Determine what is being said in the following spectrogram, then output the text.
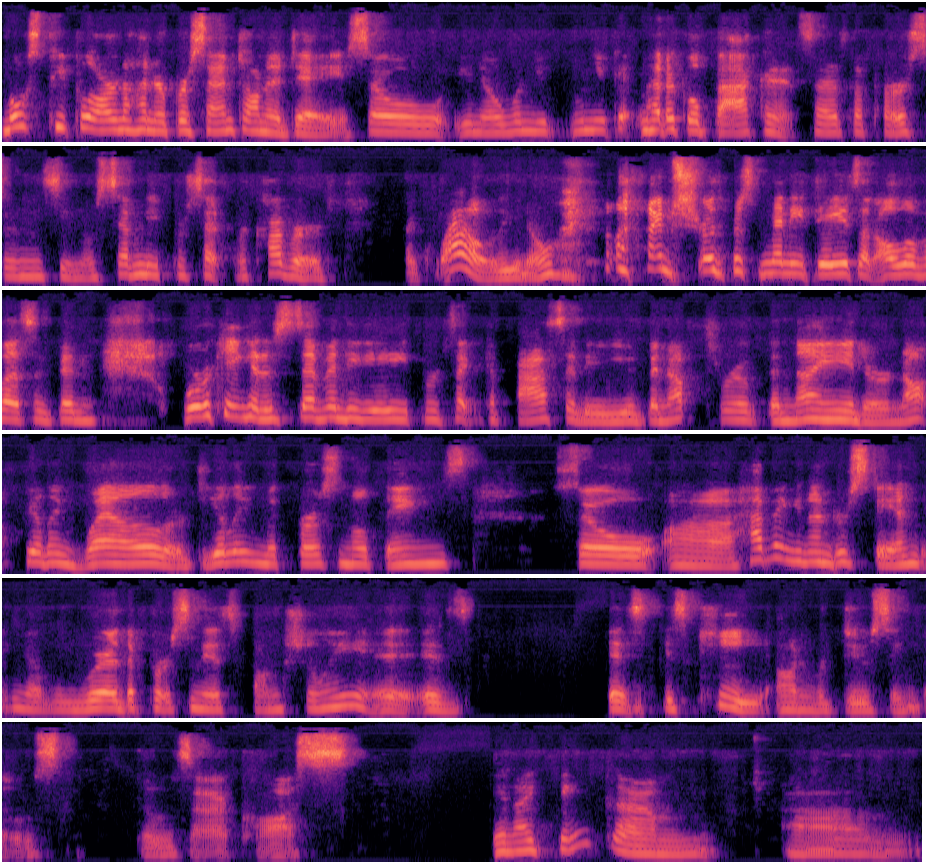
most people aren't 100% on a day so you know when you when you get medical back and it says the person's you know 70% recovered like, wow, you know, I'm sure there's many days that all of us have been working at a 70 80% capacity. You've been up throughout the night or not feeling well or dealing with personal things. So uh, having an understanding of where the person is functionally is, is, is key on reducing those, those uh, costs. And I think um, um,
